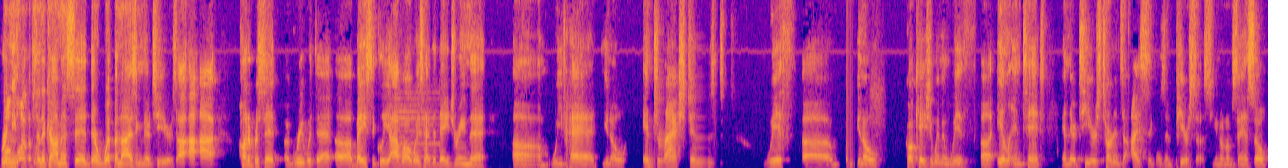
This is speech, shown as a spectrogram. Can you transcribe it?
Brittany Well, well- Phillips in the comments said they're weaponizing their tears. I, I, I 100% agree with that. Uh, basically, I've always had the daydream that um, we've had, you know, interactions with, um, you know, Caucasian women with uh, ill intent, and their tears turn into icicles and pierce us. You know what I'm saying? So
